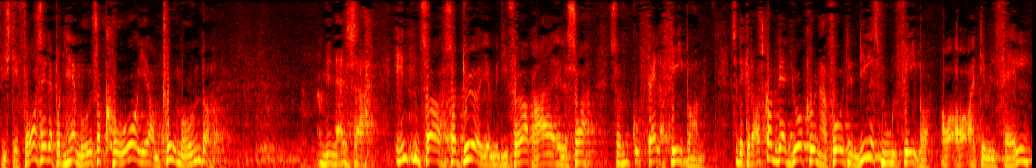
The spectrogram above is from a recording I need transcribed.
hvis det fortsætter på den her måde, så koger jeg om to måneder. Men altså, enten så, så dør jeg med de 40 grader, eller så, så falder feberen. Så det kan da også godt være, at jordkloden har fået en lille smule feber, og, og at det vil falde.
